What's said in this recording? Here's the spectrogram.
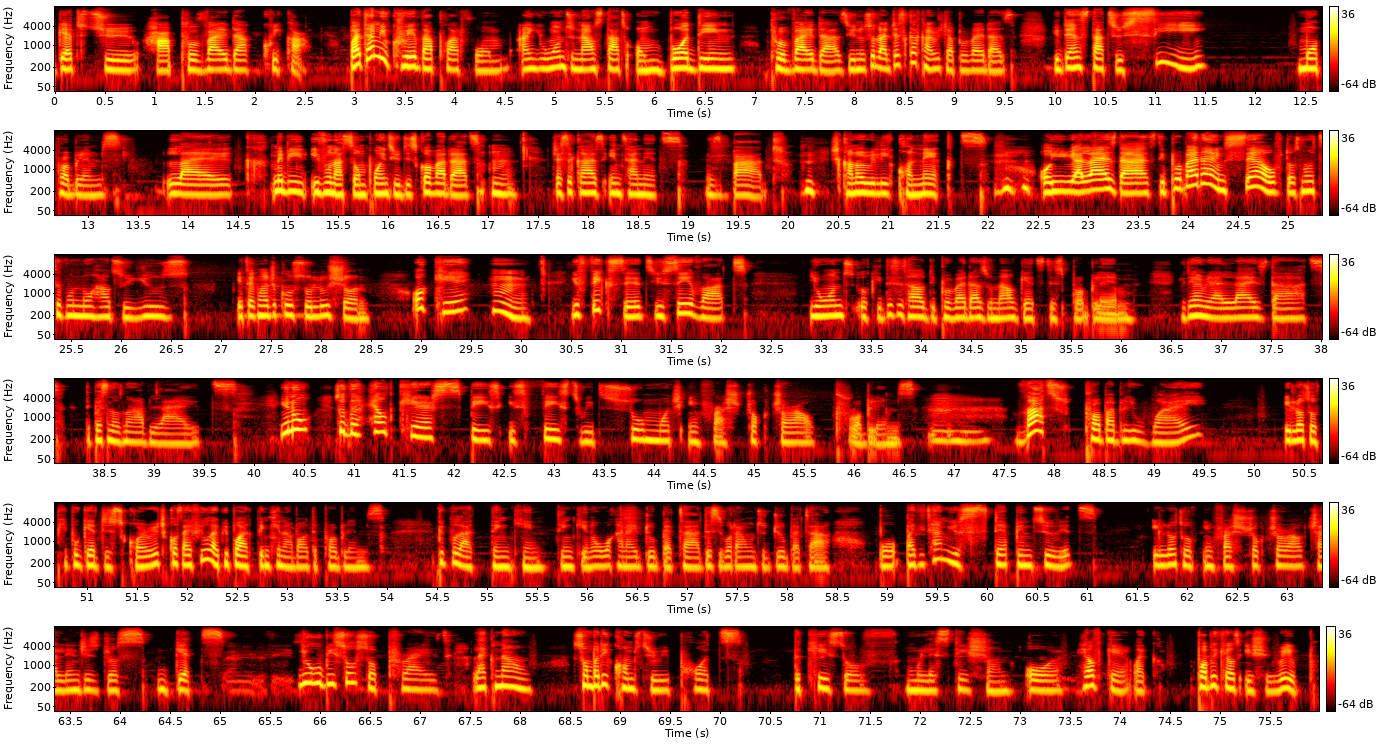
get to her provider quicker. By the time you create that platform and you want to now start onboarding providers, you know, so that Jessica can reach her providers, you then start to see more problems. Like maybe even at some point you discover that mm, Jessica's internet is bad. she cannot really connect. or you realize that the provider himself does not even know how to use a technological solution. Okay, hmm. You fix it, you say that you want okay, this is how the providers will now get this problem. You then realize that the person does not have lights. You know, so the healthcare space is faced with so much infrastructural problems. Mm-hmm. That's probably why a lot of people get discouraged because I feel like people are thinking about the problems. People are thinking, thinking, oh, what can I do better? This is what I want to do better. But by the time you step into it, a lot of infrastructural challenges just get. You will be so surprised. Like now, somebody comes to report the case of molestation or healthcare, like public health issue, rape.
